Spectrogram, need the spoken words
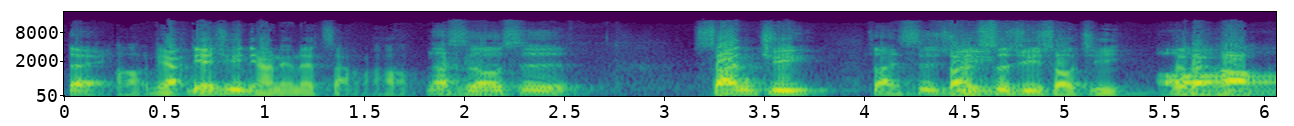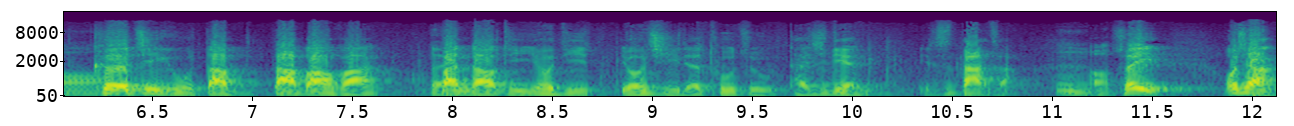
对啊，两连续两年的涨哈。那时候是三 G 转四 G 转四 G 手机，对不对哈？科技股大大爆发，半导体尤其尤其的突出，台积电也是大涨，嗯啊，所以我想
